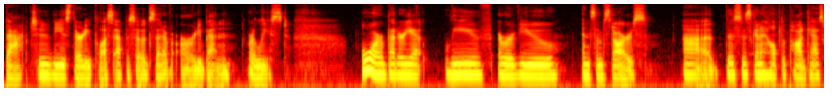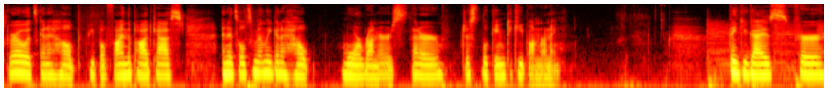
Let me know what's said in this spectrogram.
back to these 30 plus episodes that have already been released. Or better yet, leave a review and some stars. Uh, this is going to help the podcast grow. It's going to help people find the podcast, and it's ultimately going to help more runners that are just looking to keep on running. Thank you guys for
